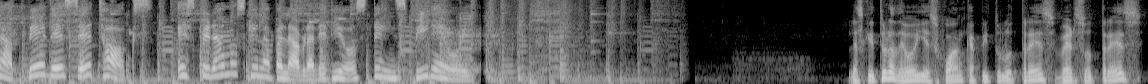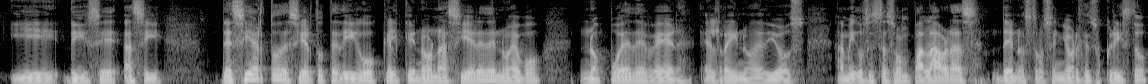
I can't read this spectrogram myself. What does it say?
a PDC Talks. Esperamos que la palabra de Dios te inspire hoy. La escritura de hoy es Juan capítulo 3, verso 3 y dice así, De cierto, de cierto te digo que el que no naciere de nuevo no puede ver el reino de Dios. Amigos, estas son palabras de nuestro Señor Jesucristo,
